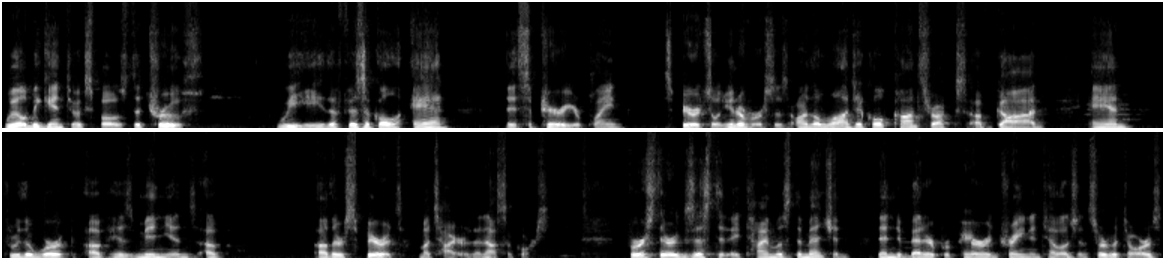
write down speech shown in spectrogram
will begin to expose the truth. We, the physical and the superior plane, spiritual universes, are the logical constructs of God and through the work of his minions of other spirits, much higher than us, of course. First, there existed a timeless dimension. Then, to better prepare and train intelligent servitors,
